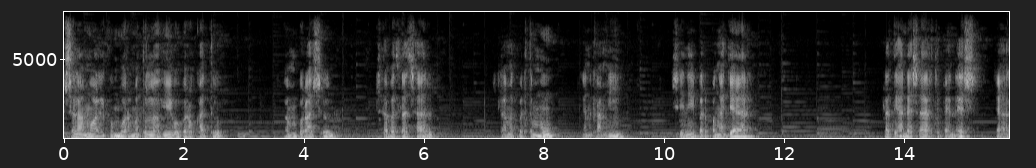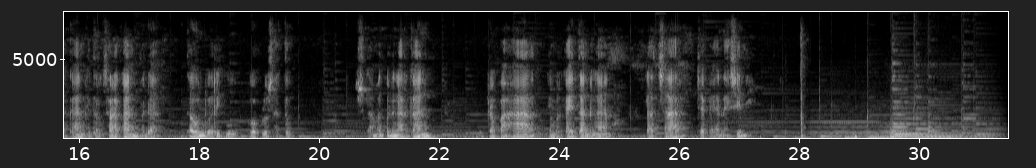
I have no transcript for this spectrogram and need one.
Assalamualaikum warahmatullahi wabarakatuh. Ampurasun Sahabat Latsar Selamat bertemu dengan kami sini para pengajar. Pelatihan dasar CPNS yang akan kita laksanakan pada tahun 2021 Selamat mendengarkan beberapa hal yang berkaitan dengan Latsar CPNS ini.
